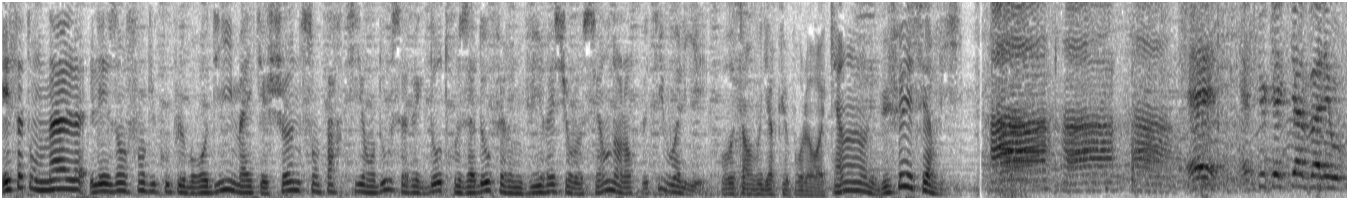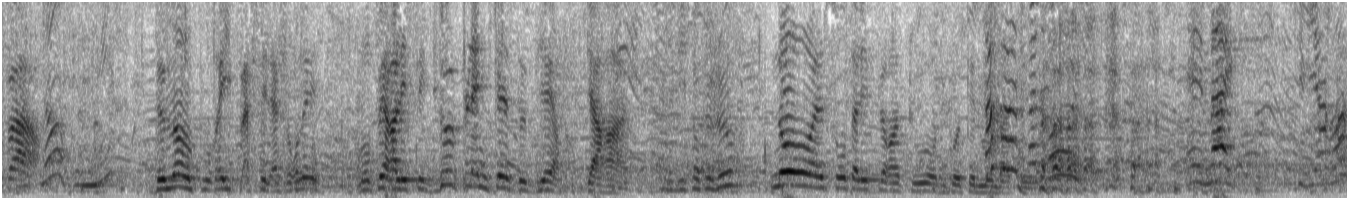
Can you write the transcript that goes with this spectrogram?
Et ça tombe mal, les enfants du couple Brody, Mike et Sean, sont partis en douce avec d'autres ados faire une virée sur l'océan dans leur petit voilier. Autant vous dire que pour le requin, le buffet est servi. Ah ah ah Hé, est-ce que quelqu'un veut aller au phare? Non, une nuit Demain, on pourrait y passer la journée. Mon père a laissé deux pleines caisses de bière dans le garage. Vous y sont toujours? Non, elles sont allées faire un tour du côté de mon bateau. Très drôle Hé Mike, tu viendras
